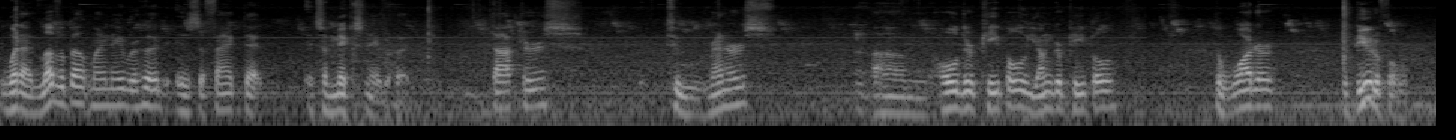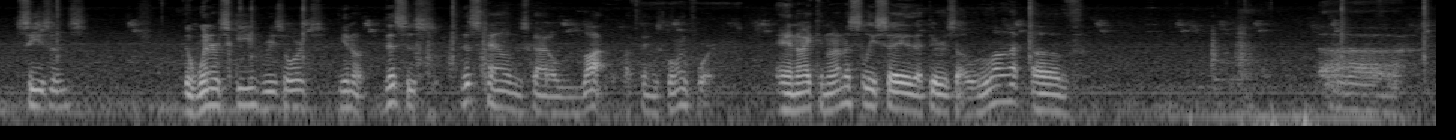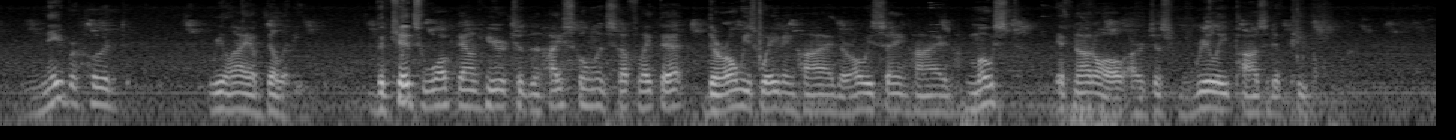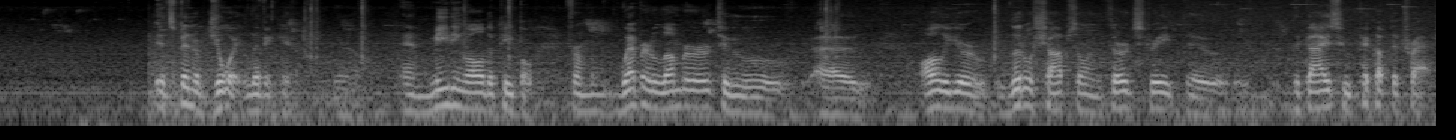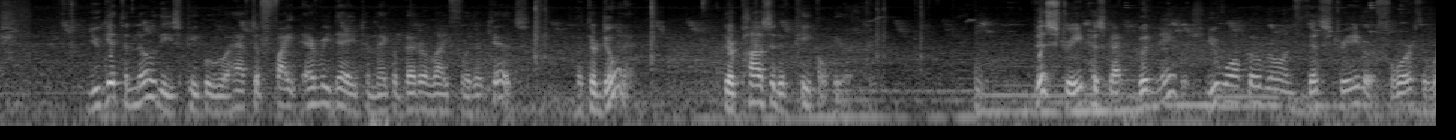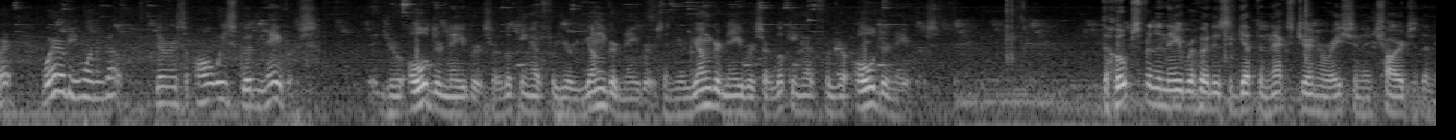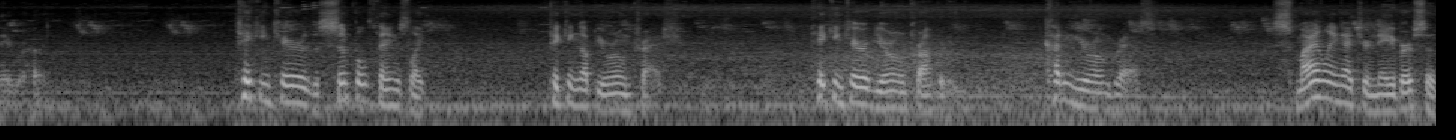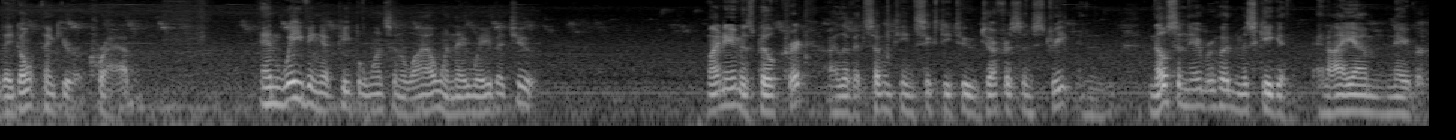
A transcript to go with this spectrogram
What I love about my neighborhood is the fact that it's a mixed neighborhood. Doctors to renters, um, older people, younger people, the water, the beautiful seasons, the winter ski resorts. You know, this is this town has got a lot of things going for it, and I can honestly say that there's a lot of uh, neighborhood reliability. The kids who walk down here to the high school and stuff like that, they're always waving hi, they're always saying hi. Most, if not all, are just really positive people. It's been a joy living here, you know, and meeting all the people from Weber Lumber to uh, all of your little shops on Third Street to the guys who pick up the trash. You get to know these people who have to fight every day to make a better life for their kids, but they're doing it. They're positive people here. This street has got good neighbors. You walk over on Fifth Street or Fourth or where, wherever you want to go, there is always good neighbors. Your older neighbors are looking out for your younger neighbors, and your younger neighbors are looking out for your older neighbors. The hopes for the neighborhood is to get the next generation in charge of the neighborhood. Taking care of the simple things like picking up your own trash, taking care of your own property, cutting your own grass, smiling at your neighbor so they don't think you're a crab, and waving at people once in a while when they wave at you. My name is Bill Krick. I live at 1762 Jefferson Street in Nelson neighborhood, Muskegon, and I am neighbor.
